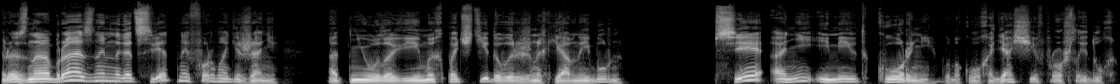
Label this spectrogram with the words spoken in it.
Разнообразные многоцветные формы одержания, от неуловимых почти до выраженных явно и бурно. Все они имеют корни, глубоко уходящие в прошлый дух,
